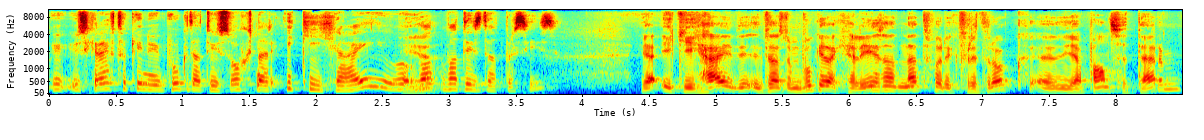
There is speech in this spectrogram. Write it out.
U, u, schrijft ook in uw boek dat u zocht naar Ikigai. Wat, wat is dat precies? Ja, Ikigai, dat is een boekje dat ik gelezen had net voor ik vertrok, een Japanse term.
